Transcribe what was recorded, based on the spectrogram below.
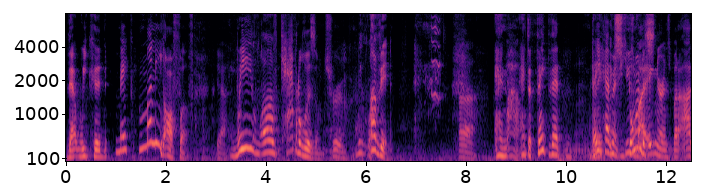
that we could make money off of. Yeah. We love capitalism. True. We love it. Uh, And Wow. and to think that they and haven't excuse my to ignorance, but I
